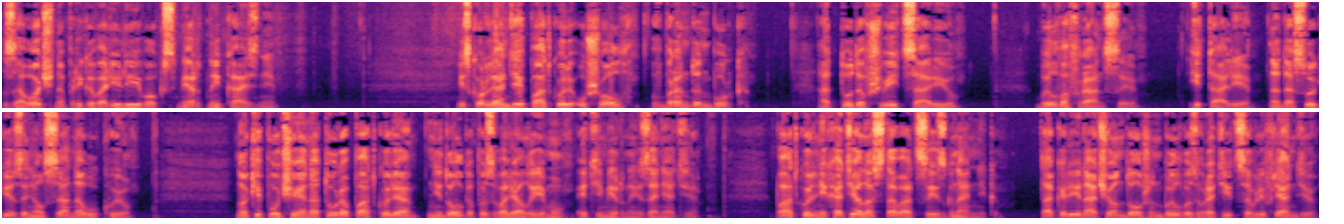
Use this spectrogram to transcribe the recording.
заочно приговорили его к смертной казни. Из Курляндии Паткуль ушел в Бранденбург, оттуда в Швейцарию, был во Франции, Италии, на досуге занялся наукою. Но кипучая натура Паткуля недолго позволяла ему эти мирные занятия. Паткуль не хотел оставаться изгнанником. Так или иначе он должен был возвратиться в Лифляндию,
